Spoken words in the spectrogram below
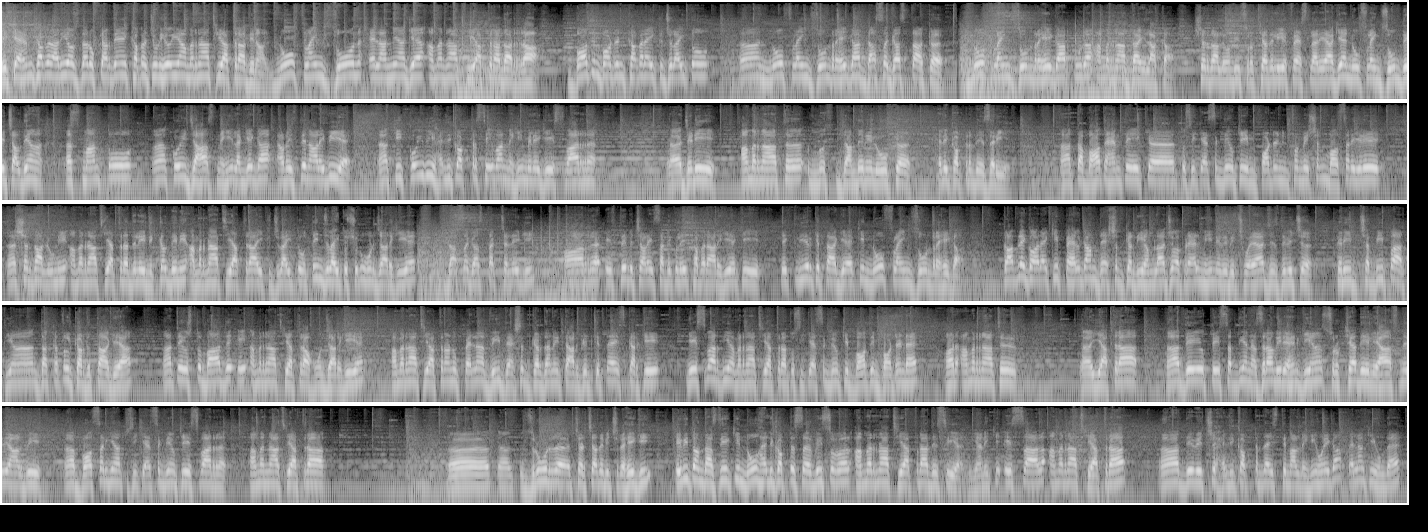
ਇੱਕ ਅਹਿਮ ਖਬਰ ਆ ਰਹੀ ਹੈ, ਉਸ ਦਾ ਰੁਖ ਕਰਦੇ ਹਾਂ। ਇਹ ਖਬਰ ਜੁੜੀ ਹੋਈ ਹੈ ਅਮਰਨਾਥ ਯਾਤਰਾ ਦੇ ਨਾਲ। ਨੋ ਫਲਾਈਂਗ ਜ਼ੋਨ ਐਲਾਨਿਆ ਗਿਆ ਅਮਰਨਾਥ ਯਾਤਰਾ ਦਾ ਰਾਹ। ਬਹੁਤ ਇੰਪੋਰਟੈਂਟ ਖਬਰ ਹੈ 1 ਜੁਲਾਈ ਤੋਂ ਨੋ ਫਲਾਈਂਗ ਜ਼ੋਨ ਰਹੇਗਾ 10 ਅਗਸਤ ਤੱਕ। ਨੋ ਫਲਾਈਂਗ ਜ਼ੋਨ ਰਹੇਗਾ ਪੂਰਾ ਅਮਰਨਾਥ ਦਾ ਇਲਾਕਾ। ਸ਼ਰਧਾਲੂਆਂ ਦੀ ਸੁਰੱਖਿਆ ਦੇ ਲਈ ਇਹ ਫੈਸਲਾ ਲਿਆ ਗਿਆ। ਨੋ ਫਲਾਈਂਗ ਜ਼ੋਨ ਦੇ ਚਲਦਿਆਂ ਅਸਮਾਨ ਤੋਂ ਕੋਈ ਜਹਾਜ਼ ਨਹੀਂ ਲੱਗੇਗਾ। ਔਰ ਇਸ ਦੇ ਨਾਲ ਇਹ ਵੀ ਹੈ ਕਿ ਕੋਈ ਵੀ ਹੈਲੀਕਾਪਟਰ ਸੇਵਾ ਨਹੀਂ ਮਿਲੇਗੀ ਇਸ ਵਾਰ। ਜਿਹੜੀ ਅਮਰਨਾਥ ਮੁਸ- ਜਾਂਦੇ ਨੇ ਲੋਕ ਹੈਲੀਕਾਪਟਰ ਦੇ ਜ਼ਰੀਏ। ਤਾਂ ਬਹੁਤ ਅਹਿਮ ਤੇ ਇੱਕ ਤੁਸੀਂ ਕਹਿ ਸਕਦੇ ਹੋ ਕਿ ਇੰਪੋਰਟੈਂਟ ਇਨਫੋਰਮੇਸ਼ਨ ਬਹੁਤ ਸਾਰੇ ਜਿਹੜੇ ਸ਼ਰਧਾਲੂ ਨੇ ਅਮਰਨਾਥ ਯਾਤਰਾ ਦੇ ਲਈ ਨਿਕਲਦੇ ਨੇ। ਅਮਰਨਾਥ ਯਾਤਰਾ 1 ਜੁਲਾਈ ਤੋਂ 3 ਜੁਲਾਈ ਤੋਂ ਸ਼ੁਰੂ ਹੋਣ ਜਾ ਰਹੀ ਹੈ। 10 ਅਗਸਤ ਤੱਕ ਚੱਲੇਗੀ। ਔਰ ਇਸ ਦੇ ਵਿਚਾਲੇ ਸਾਡੇ ਕੋਲ ਇਹ ਖਬਰ ਆ ਰਹੀ ਹੈ ਕਿ ਇਹ ਕਲੀਅਰ ਕੀਤਾ ਗਿਆ ਹੈ ਕਿ ਨੋ ਫਲਾਈਂਗ ਜ਼ੋਨ ਰਹੇਗਾ। ਕਾਬਲੇ ਗੌਰ ਹੈ ਕਿ ਪਹਿਲਗਾਮ ਦਹਿਸ਼ਤਗਰਦੀ ਹਮਲਾ ਜੋ ਅਪ੍ਰੈਲ ਮਹੀਨੇ ਦੇ ਵਿੱਚ ਹੋਇਆ ਜਿਸ ਦੇ ਵਿੱਚ ਕਰੀਬ 26 ਭਾਰਤੀਆਂ ਦਾ ਕਤਲ ਕਰ ਦਿੱਤਾ ਗਿਆ। ਅ, ਤੇ ਉਸ ਤੋਂ ਬਾਅਦ ਇਹ ਅਮਰਨਾਥ ਯਾਤਰਾ ਹੋਣ ਜਾ ਰਹੀ ਹੈ। ਅਮਰਨਾਥ ਯਾਤਰਾ ਨੂੰ ਪਹਿਲਾਂ ਵੀ ਦਹਿਸ਼ਤਗਰਦਾਂ ਨੇ ਟਾਰਗੇਟ ਕੀਤਾ ਹੈ। ਇਸ ਕਰਕੇ ਇਸ ਵਾਰ ਦੀ ਅਮਰਨਾਥ ਯਾਤਰਾ ਤੁਸੀਂ ਕਹਿ ਸਕਦੇ ਹੋ ਕਿ ਬਹੁਤ ਇੰਪੋਰਟੈਂਟ ਹੈ ਔਰ ਅਮਰਨਾਥ ਯਾਤਰਾ ਦੇ ਉੱਤੇ ਸਭ ਦੀਆਂ ਨਜ਼ਰਾਂ ਵੀ ਰਹਿਣਗੀਆਂ। ਸੁਰੱਖਿਆ ਦੇ ਲਿਹਾਜ਼ ਦੇ ਨਾਲ ਵੀ ਬਹੁਤ ਸਾਰੀਆਂ ਤੁਸੀਂ ਕਹਿ ਸਕਦੇ ਹੋ ਕਿ ਇਸ ਵਾਰ ਅਮਰਨਾਥ ਯਾਤਰਾ ਜ਼ਰੂਰ ਚਰਚਾ ਦੇ ਵਿੱਚ ਰਹੇਗੀ। ਇਹ ਵੀ ਤੁਹਾਨੂੰ ਦੱਸ ਦਈਏ ਕਿ no helicopter service over Amarnath Yatra this year ਯਾਨੀ ਕਿ ਇਸ ਸਾਲ ਅਮਰਨਾਥ ਯਾਤਰਾ ਦੇ ਵਿੱਚ ਹੈਲੀਕਾਪਟਰ ਦਾ ਇਸਤੇਮਾਲ ਨਹੀਂ ਹੋਏਗਾ। ਪਹਿਲਾਂ ਕੀ ਹੁੰਦਾ ਹੈ?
